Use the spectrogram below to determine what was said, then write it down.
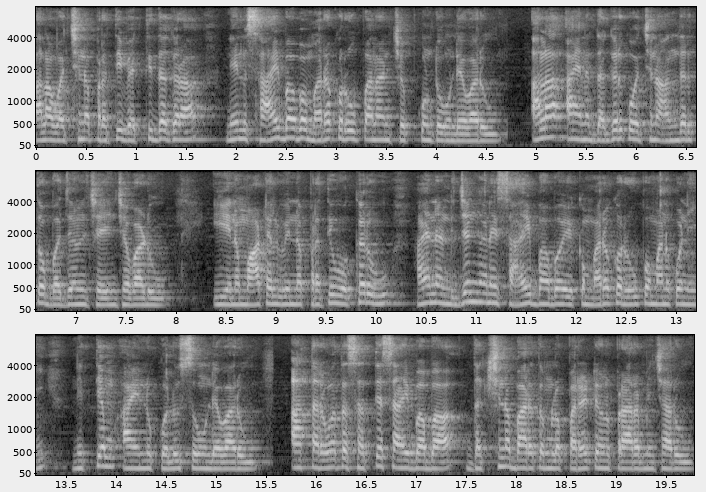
అలా వచ్చిన ప్రతి వ్యక్తి దగ్గర నేను సాయిబాబా మరొక రూపానని చెప్పుకుంటూ ఉండేవారు. అలా ఆయన దగ్గరకు వచ్చిన అందరితో భజనలు చేయించేవాడు. ఈయన మాటలు విన్న ప్రతి ఒక్కరూ ఆయన నిజంగానే సాయిబాబా యొక్క మరొక రూపం అనుకొని నిత్యం ఆయన్ను కొలుస్తూ ఉండేవారు. ఆ తర్వాత సత్య సాయిబాబా దక్షిణ భారతంలో పర్యటనలు ప్రారంభించారు.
